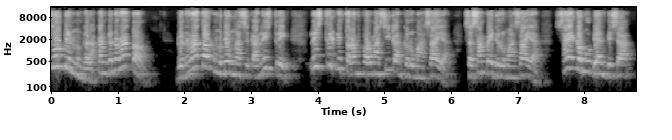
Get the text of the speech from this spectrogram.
Turbin menggerakkan generator. Generator kemudian menghasilkan listrik. Listrik ditransformasikan ke rumah saya. Sesampai di rumah saya, saya kemudian bisa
